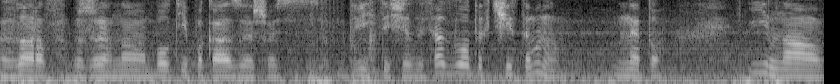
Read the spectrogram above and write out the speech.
Зараз вже на болті показує щось 260 злотих чистими, ну, нето. І на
